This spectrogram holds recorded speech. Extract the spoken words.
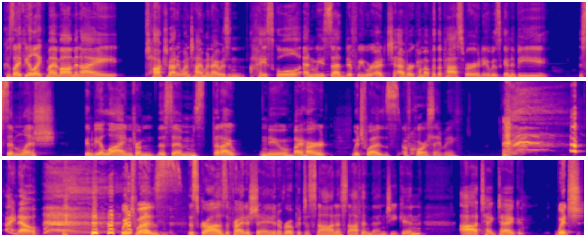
Because I feel like my mom and I talked about it one time when I was in high school, and we said if we were to ever come up with a password, it was going to be Simlish, going to be a line from The Sims that I knew by heart, which was Of course, Amy. I know, which was the Skraz, a Friedische, and a Ropa to Snan, a Snaf and Van Jeeken, uh, Teg Teg. Which,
